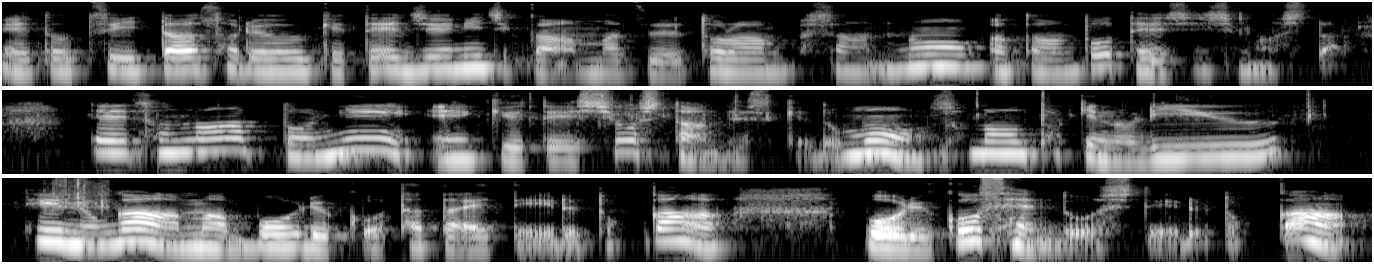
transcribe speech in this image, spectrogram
えーと、ツイッターそれを受けて12時間まずトランプさんのアカウントを停止しましたでその後に永久停止をしたんですけどもその時の理由っていうのが、まあ、暴力をたたえているとか暴力を扇動しているとか、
